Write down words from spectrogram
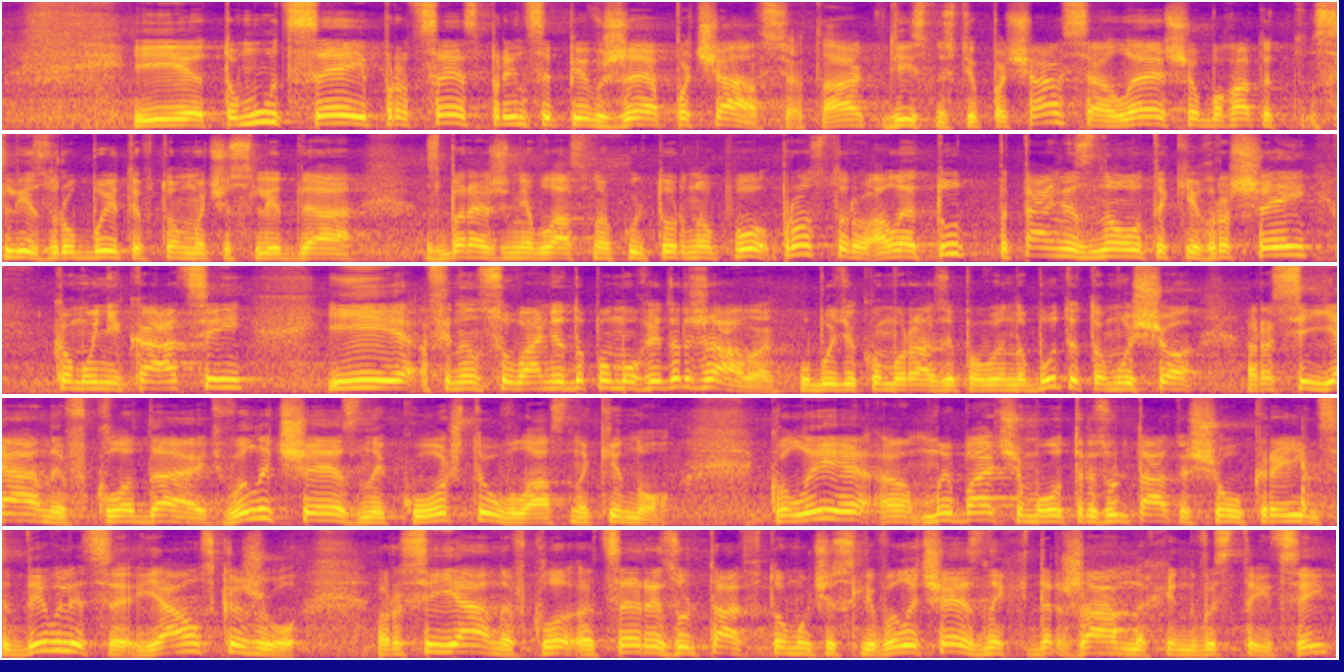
І тому цей процес, в принципі, вже почався. Так, в дійсності почався, але що багато слід зробити, в тому числі для збереження власного культурного простору. Але тут питання знову таки грошей. Комунікацій і фінансування допомоги держави у будь-якому разі повинно бути, тому що росіяни вкладають величезні кошти у власне кіно. Коли е, ми бачимо от результати, що українці дивляться, я вам скажу, росіяни це результат в тому числі величезних державних інвестицій.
